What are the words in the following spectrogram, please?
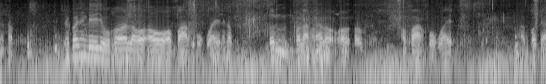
นะครับแต่ก็ยังดีอยู่ก็เราเอาเอาฟางปลูกไว้นะครับ ต้นฝรั่งแล้วเราเอาเอาเอาฟางปลูกไว้ก็จะ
